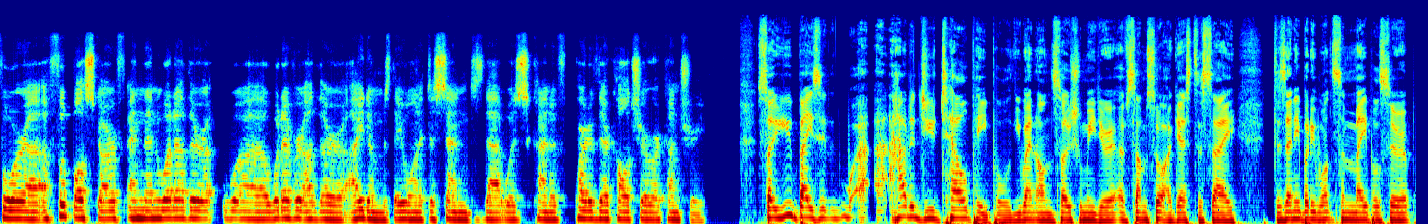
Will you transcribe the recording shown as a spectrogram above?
for uh, a football scarf, and then what other, uh, whatever other items they wanted to send that was kind of part of their culture or country. So you basically, how did you tell people? You went on social media of some sort, I guess, to say, "Does anybody want some maple syrup?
